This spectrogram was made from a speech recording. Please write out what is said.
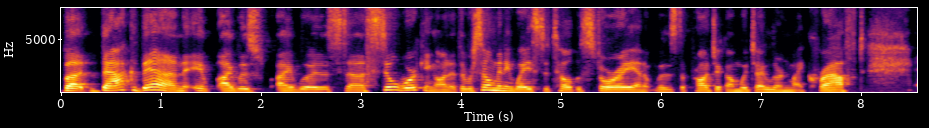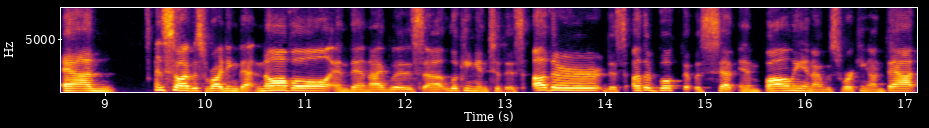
But back then, it, I was I was uh, still working on it. There were so many ways to tell the story, and it was the project on which I learned my craft. And and so I was writing that novel, and then I was uh, looking into this other this other book that was set in Bali, and I was working on that.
